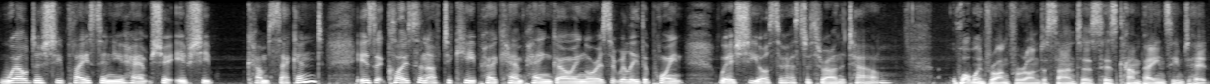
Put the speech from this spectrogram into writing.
well does she place in New Hampshire if she come second? Is it close enough to keep her campaign going, or is it really the point where she also has to throw in the towel? What went wrong for Ron DeSantis? His campaign seemed to hit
